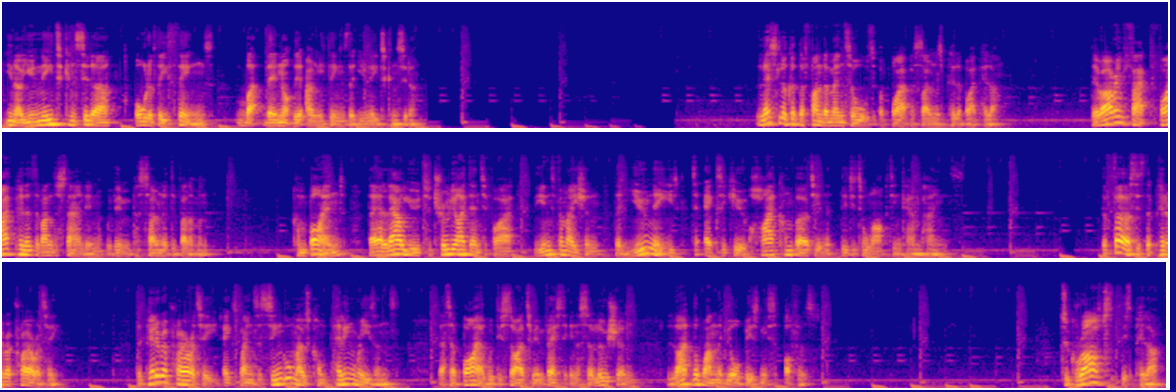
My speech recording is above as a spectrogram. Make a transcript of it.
you know, you need to consider all of these things, but they're not the only things that you need to consider. Let's look at the fundamentals of buyer personas pillar by pillar. There are, in fact, five pillars of understanding within persona development. Combined, they allow you to truly identify the information that you need to execute high converting digital marketing campaigns. The first is the pillar of priority. The pillar of priority explains the single most compelling reasons that a buyer would decide to invest in a solution like the one that your business offers. To grasp this pillar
